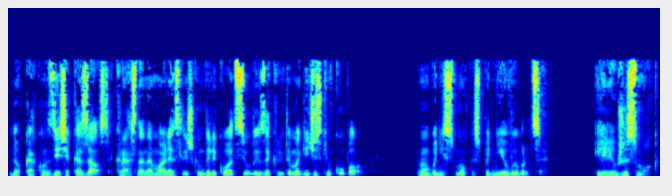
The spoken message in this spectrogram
Но как он здесь оказался? Красная аномалия слишком далеко отсюда и закрыта магическим куполом. Он бы не смог из-под нее выбраться. Или уже смог.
